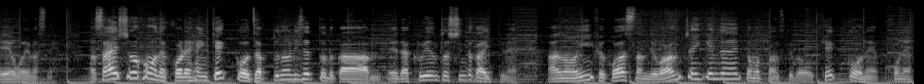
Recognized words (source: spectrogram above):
えー、思いますね。まあ、最初の方ね、これ辺結構ザップのリセットとか、えー、ダクフリの突進とか入ってね、あの、インフェ壊してたんでワンチャンいけんじゃねって思ったんですけど、結構ね、ここね、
